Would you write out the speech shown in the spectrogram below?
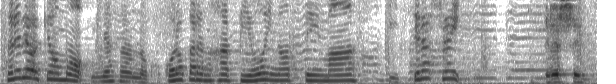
それでは今日も皆さんの心からのハッピーを祈っています。いってらっしゃい。いってらっしゃい。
